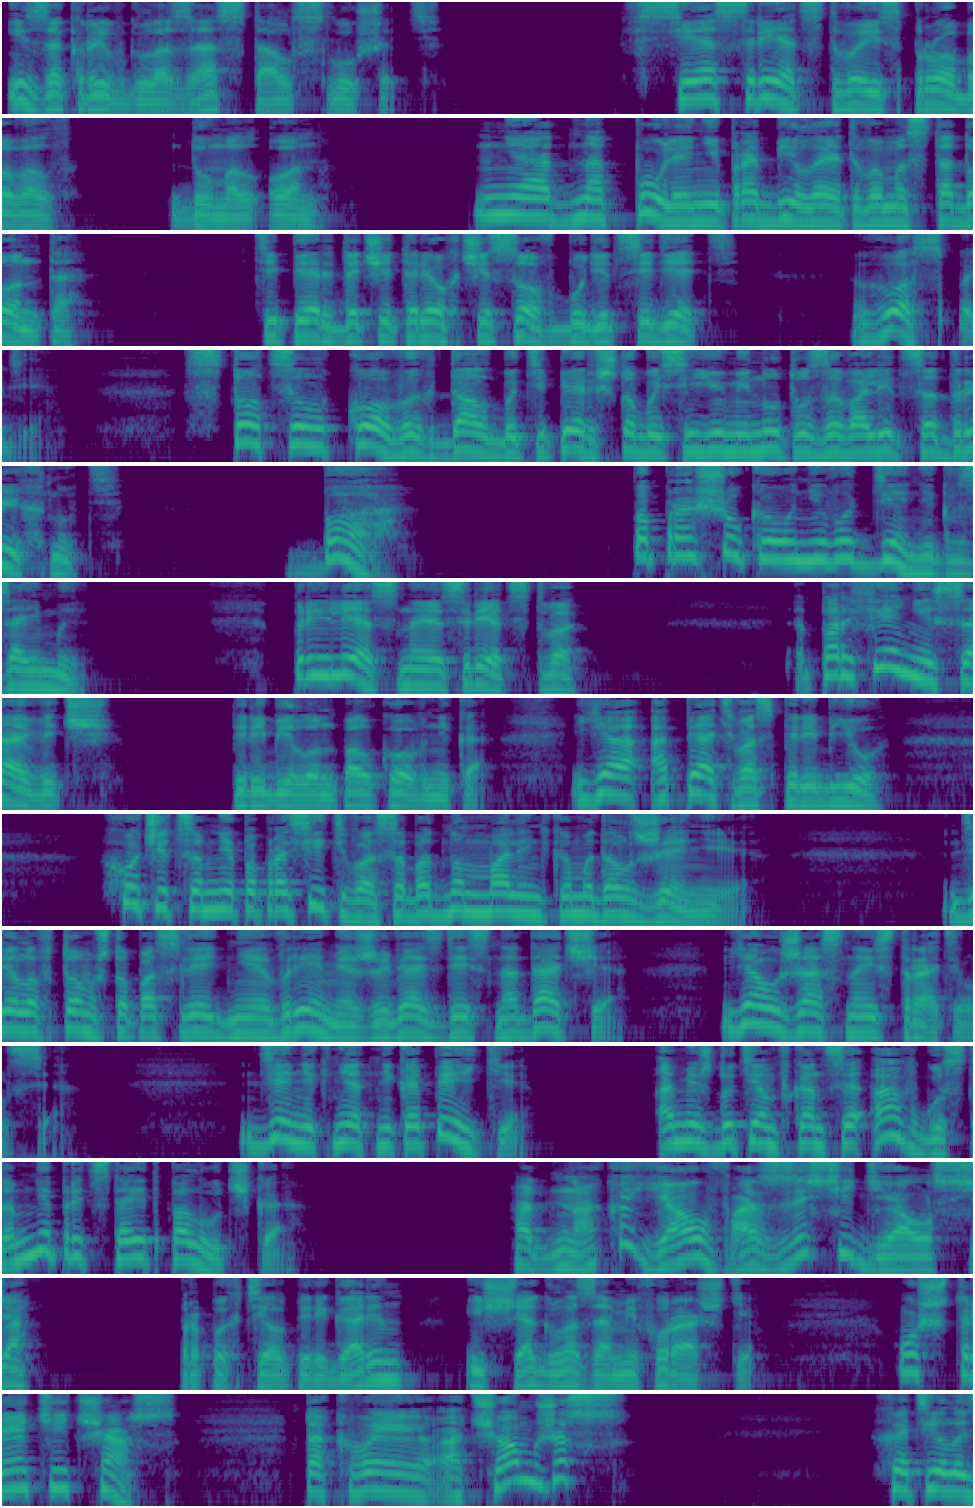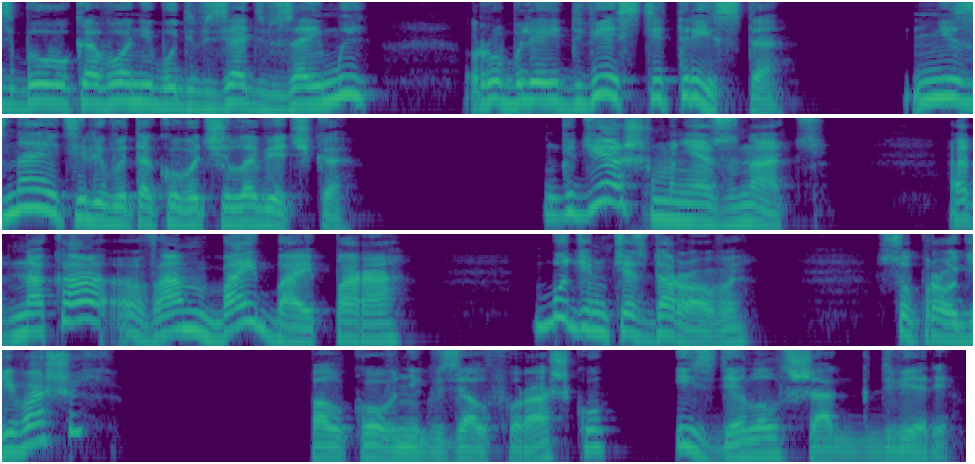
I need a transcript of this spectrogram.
и, закрыв глаза, стал слушать. «Все средства испробовал», — думал он. Ни одна пуля не пробила этого мастодонта. Теперь до четырех часов будет сидеть. Господи! Сто целковых дал бы теперь, чтобы сию минуту завалиться дрыхнуть. Ба! Попрошу-ка у него денег взаймы. Прелестное средство. Парфений Савич, перебил он полковника, я опять вас перебью. Хочется мне попросить вас об одном маленьком одолжении. Дело в том, что последнее время, живя здесь на даче, я ужасно истратился. Денег нет ни копейки, А между тем в конце августа мне предстоит получка. Однако я у вас засиделся, пропыхтел Перегарин, ища глазами фуражки. Уж третий час. Так вы о чем же-с? Хотелось бы у кого-нибудь взять взаймы рублей двести-триста. Не знаете ли вы такого человечка? Где ж мне знать? Однако вам бай-бай пора. Будемте здоровы. Супруги ваших? Полковник взял фуражку и сделал шаг к двери.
